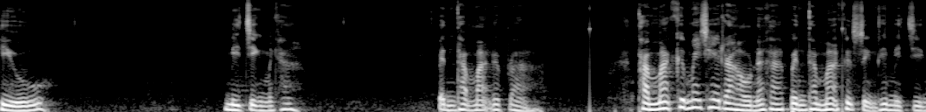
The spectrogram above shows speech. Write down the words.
หิว มีจริงไหมคะ เป็นธรรมะหรือเปล่า ธรรมะคือไม่ใช่เรานะคะ เป็นธรรมะคือสิ่งที่มีจริง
